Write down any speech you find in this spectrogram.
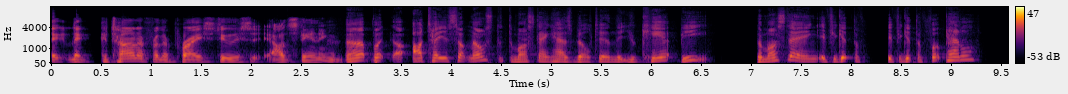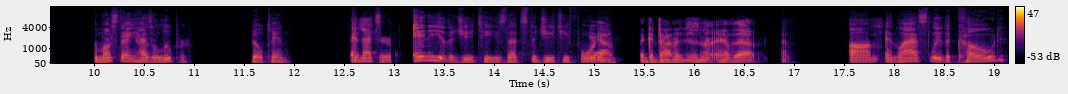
The, the katana for the price too is outstanding. Uh, but uh, I'll tell you something else that the Mustang has built in that you can't beat. The Mustang, if you get the if you get the foot pedal, the Mustang has a looper built in, and that's true. any of the GTS. That's the GT40. Yeah, the katana does not have that. Um, and lastly, the code.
